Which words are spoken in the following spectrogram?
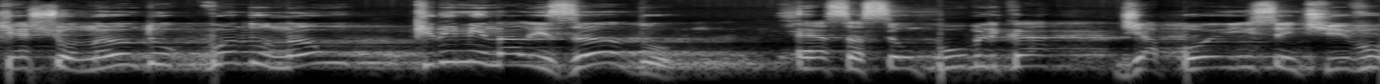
Questionando, quando não criminalizando essa ação pública de apoio e incentivo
